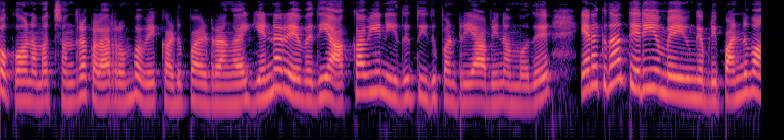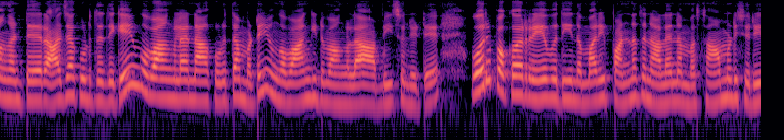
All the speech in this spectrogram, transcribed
பக்கம் நம்ம சந்திரகலா ரொம்பவே கடுப்பாயிடுறாங்க. என்ன ரேவதி அக்காவையே நீ எதிர்த்து இது பண்ணுறியா அப்படின்னும் போது எனக்கு தான் தெரியுமே இவங்க இப்படி பண்ணுவாங்கன்ட்டு. ராஜா கொடுத்ததுக்கே இவங்க வாங்கலை. நான் கொடுத்தா மட்டும் இவங்க வாங்கிடுவாங்களா? அப்படின்னு சொல்லிட்டு ஒரு பக்கம் ரேவதி இந்த மாதிரி பண்ணதுனால நம்ம சாமுடிச்சேரி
